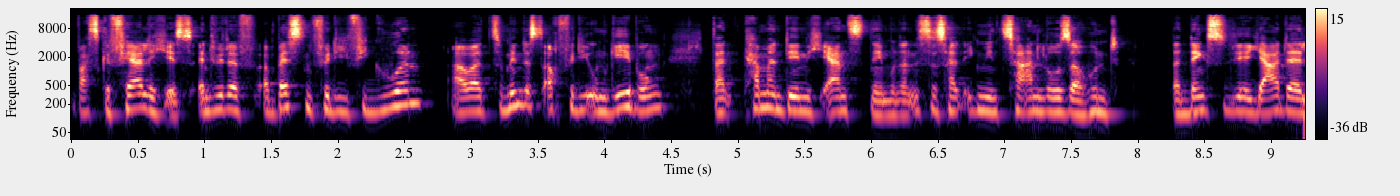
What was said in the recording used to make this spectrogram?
was gefährlich ist, entweder am besten für die Figuren, aber zumindest auch für die Umgebung, dann kann man den nicht ernst nehmen und dann ist es halt irgendwie ein zahnloser Hund. Dann denkst du dir, ja, der,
